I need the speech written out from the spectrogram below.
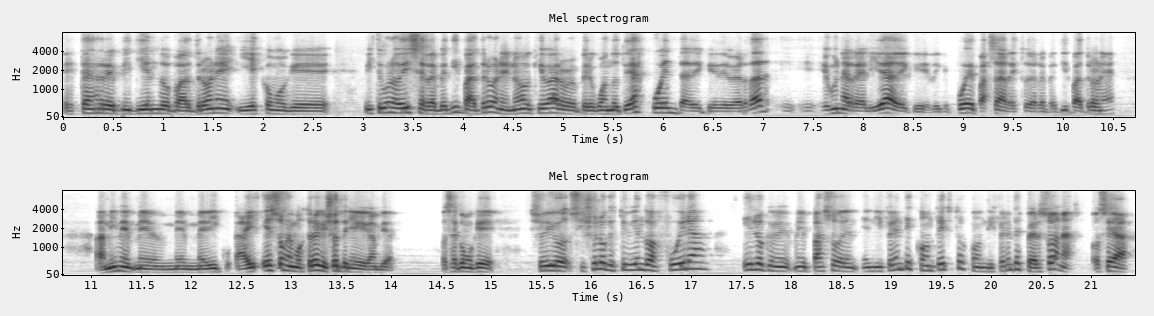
estás repitiendo patrones y es como que, viste, uno dice repetir patrones, ¿no? Qué bárbaro, pero cuando te das cuenta de que de verdad eh, eh, es una realidad, de que, de que puede pasar esto de repetir patrones, a mí me, me, eso me mostró que yo tenía que cambiar. O sea, como que yo digo, si yo lo que estoy viendo afuera es lo que me, pasó en, diferentes contextos con diferentes personas. O sea,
